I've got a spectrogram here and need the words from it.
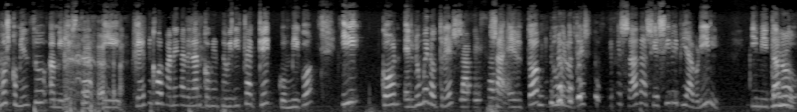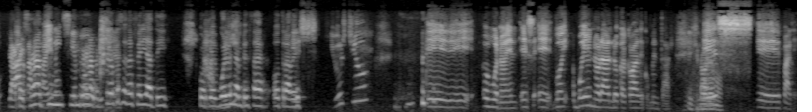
Damos comienzo a mi lista y qué mejor manera de dar comienzo a mi lista que conmigo y con el número 3, o sea, el top número 3. Qué pesada, si es Silvia Abril, imitando No, no, la a pesada Rafaela. tú siempre la Creo que se refería a ti, porque ¿A vuelves mí? a empezar otra vez. Excuse you. Eh, bueno, es, eh, voy, voy a ignorar lo que acaba de comentar. Es, eh, vale,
